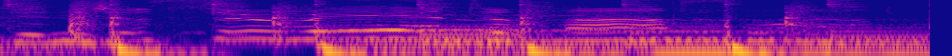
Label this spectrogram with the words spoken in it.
didn't just surrender my soul.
